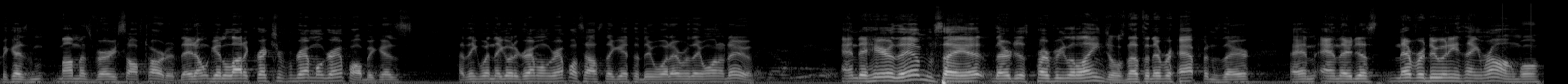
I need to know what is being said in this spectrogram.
because mama's very soft-hearted. They don't get a lot of correction from grandma and grandpa because I think when they go to grandma and grandpa's house, they get to do whatever they want to do. And to hear them say it, they're just perfect little angels. Nothing ever happens there, and and they just never do anything wrong. Well,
